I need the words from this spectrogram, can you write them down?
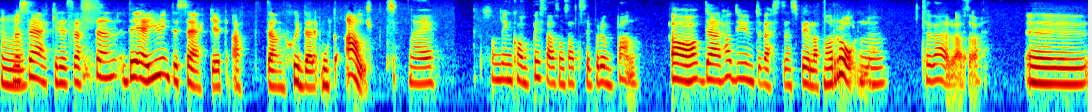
Mm. Men säkerhetsvästen, det är ju inte säkert att den skyddar mot allt. Nej. Som din kompis där som satte sig på rumpan. Ja, där hade ju inte västen spelat någon roll. Mm. Tyvärr alltså. Eh,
